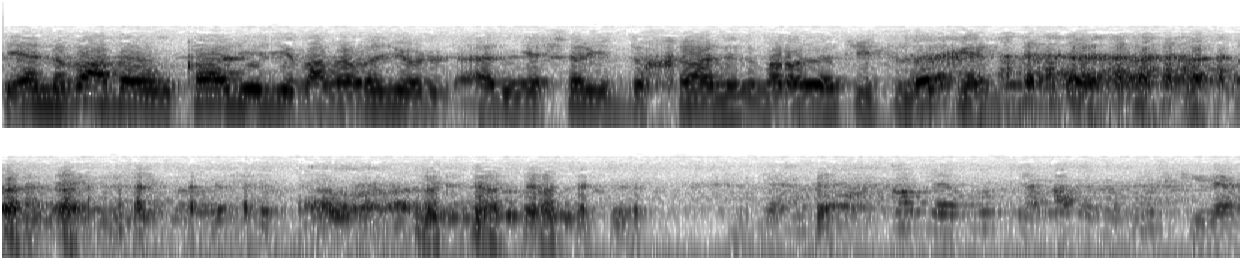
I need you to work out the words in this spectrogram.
لأن بعضهم قال يجب على الرجل أن يشتري الدخان للمرأة التي تدخن قبل مدة حدثت مشكلة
